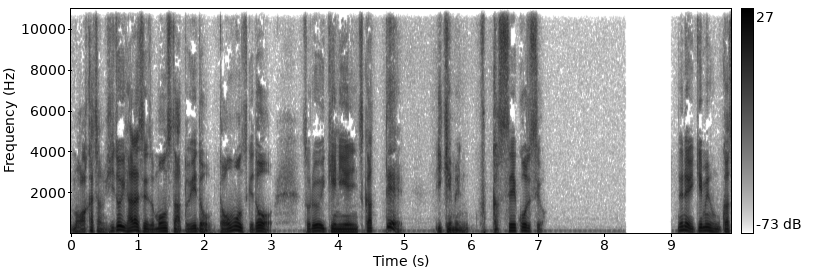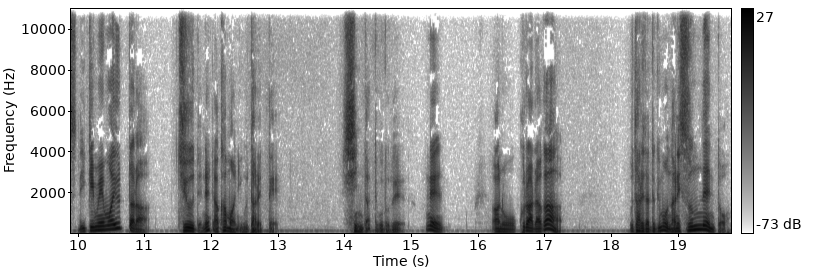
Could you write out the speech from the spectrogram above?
もう赤ちゃんのひどい話ですよ。モンスターといえど、と思うんですけど、それを生贄に使って、イケメン復活成功ですよ。でね、イケメン復活って、イケメンは言ったら、銃でね、仲間に撃たれて、死んだってことで、ね、あの、クララが、撃たれた時も何すんねんと。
